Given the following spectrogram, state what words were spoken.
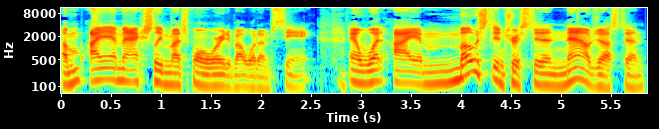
I'm I am actually much more worried about what I'm seeing. And what I am most interested in now, Justin,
